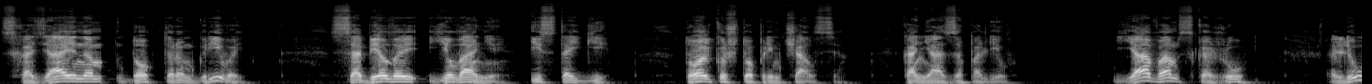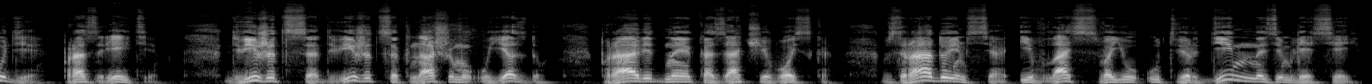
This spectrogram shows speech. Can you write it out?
с хозяином доктором Гривой, с белой елани из тайги. Только что примчался, коня запалил. Я вам скажу, Люди, прозрейте. Движется, движется к нашему уезду праведное казачье войско. Взрадуемся и власть свою утвердим на земле сей.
